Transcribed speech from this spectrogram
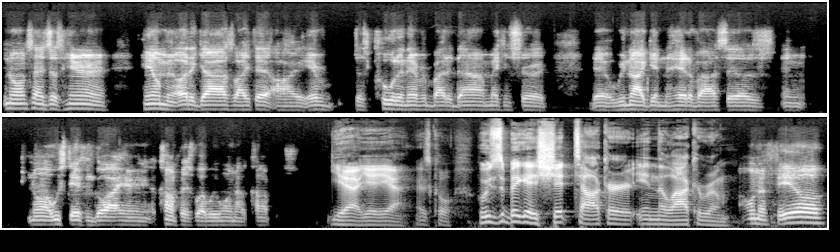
you know what I'm saying? Just hearing him and other guys like that, are every, just cooling everybody down, making sure that we're not getting ahead of ourselves and knowing we still can go out here and accomplish what we want to accomplish. Yeah, yeah, yeah. That's cool. Who's the biggest shit talker in the locker room? On the field,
